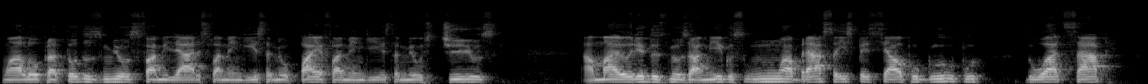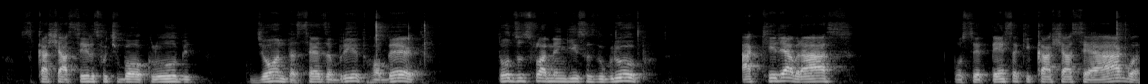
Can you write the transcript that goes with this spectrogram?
um alô para todos os meus familiares flamenguistas. Meu pai é flamenguista, meus tios, a maioria dos meus amigos. Um abraço aí especial pro grupo do WhatsApp, os Cachaceiros Futebol Clube, Jonathan, César Brito, Roberto, todos os flamenguistas do grupo. Aquele abraço. Você pensa que cachaça é água?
